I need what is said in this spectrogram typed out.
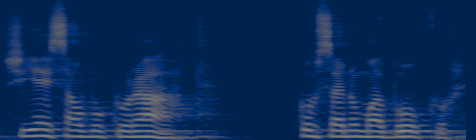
și ei s-au bucurat. Cum să nu mă bucur?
